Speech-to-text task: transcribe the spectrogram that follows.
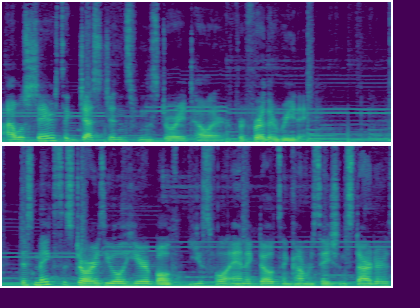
I will share suggestions from the storyteller for further reading. This makes the stories you will hear both useful anecdotes and conversation starters,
